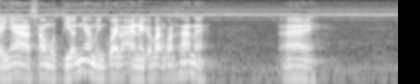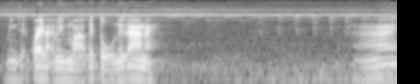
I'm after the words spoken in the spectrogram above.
đây nha sau một tiếng nha mình quay lại này các bạn quan sát này. Đây. Mình sẽ quay lại mình mở cái tủ này ra này. Đấy.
